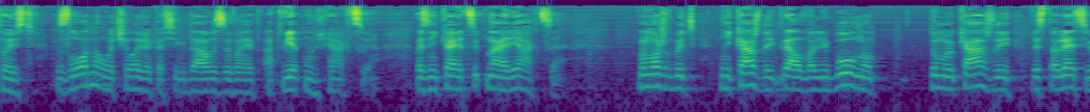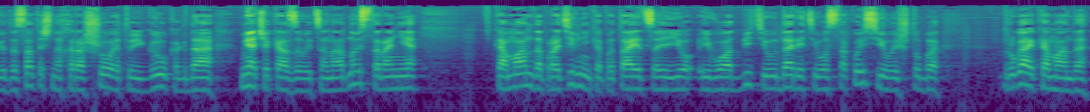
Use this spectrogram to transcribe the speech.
То есть зло одного человека всегда вызывает ответную реакцию. Возникает цепная реакция. Мы, может быть, не каждый играл в волейбол, но Думаю, каждый представляет себе достаточно хорошо эту игру, когда мяч оказывается на одной стороне, команда противника пытается ее, его отбить и ударить его с такой силой, чтобы другая команда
